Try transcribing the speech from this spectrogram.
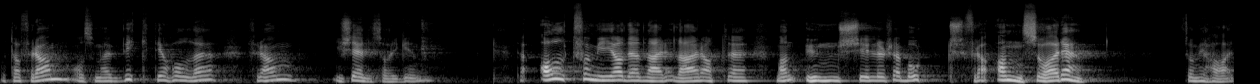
å ta fram, og som er viktig å holde fram i sjelesorgen. Det er altfor mye av det der, der at eh, man unnskylder seg bort fra ansvaret som vi har,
